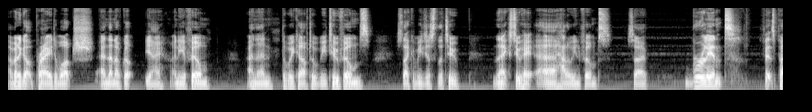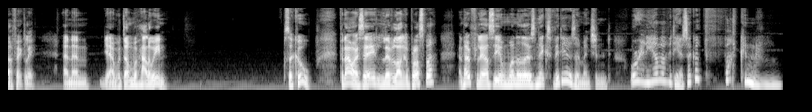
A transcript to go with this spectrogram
I've only got Prey to watch, and then I've got yeah, only a film, and then the week after will be two films. So that could be just the two, the next two uh, Halloween films. So brilliant, fits perfectly. And then yeah, we're done with Halloween. So cool. For now, I say live long and prosper, and hopefully I'll see you in one of those next videos I mentioned, or any other videos. I got fucking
